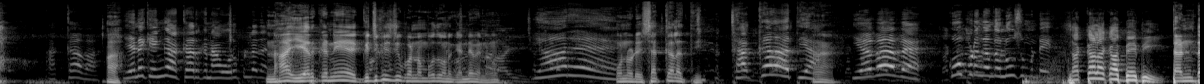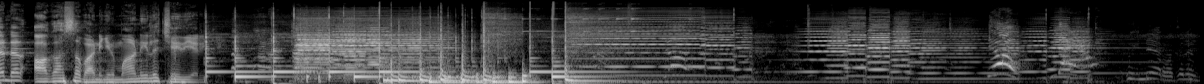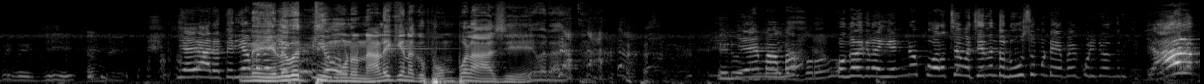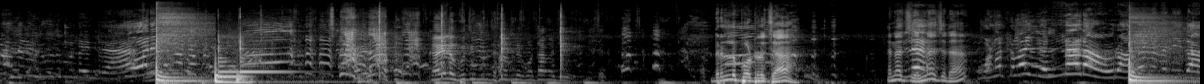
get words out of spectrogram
எனக்கு எங்க அக்கா இருக்கு? நான் ஒரு பிள்ளை தான். நான் ஏற்கனவே கிச்சு கிச்சு பண்ணும்போது உனக்கு என்ன வேணும்? யாரு? உன்னுடைய சக்களத்தி சக்கராத்தியா ஆ. எவ கூப்பிடுங்க அந்த லூசு முண்டை சக்காலக்கா பேபி டன் ஆகாசவாணியின் மாநில செய்தி அறிக்கை. எழுபத்தி. மூணு நாளைக்கு எனக்கு பொம்பளை ஆசையே வராது. ஏன் மாமா உங்களுக்கு நான் என்ன குறைச்ச வச்சேன்னு இந்த லூசு முண்டைய போய் கூட்டிட்டு வந்திருக்கேன் யார பார்த்து லூசு முண்டைன்ற? கையில குத்தி கொடுத்தாங்க கொட்டாங்கச்சி. ட்ரில்லு போட்டுருச்சா? என்னாச்சு என்னாச்சுடா? உனக்கெல்லாம் என்னடா ஒரு அழகு தெரியுதா?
